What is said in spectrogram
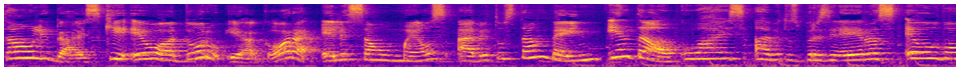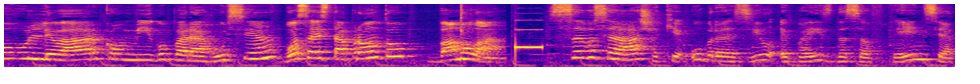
tão legais que eu adoro e agora eles são meus hábitos também. Então, quais hábitos brasileiros eu vou levar comigo para a Rússia? Você está pronto? Vamos lá! Se você acha que o Brasil é país da sofrência,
